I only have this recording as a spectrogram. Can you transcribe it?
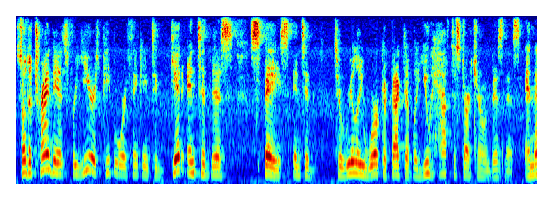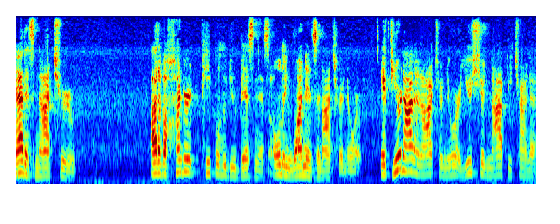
So the trend is for years, people were thinking to get into this space, into to really work effectively, you have to start your own business. And that is not true. Out of 100 people who do business, only one is an entrepreneur. If you're not an entrepreneur, you should not be trying to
